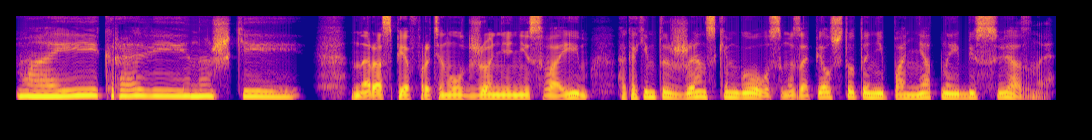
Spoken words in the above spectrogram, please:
«Мои кровинушки!» Нараспев протянул Джонни не своим, а каким-то женским голосом и запел что-то непонятное и бессвязное.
